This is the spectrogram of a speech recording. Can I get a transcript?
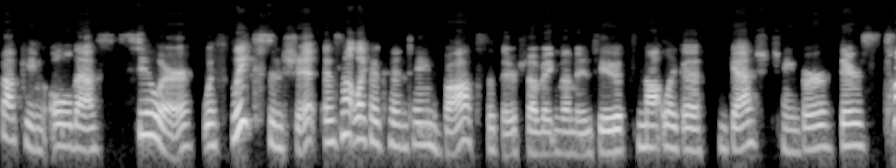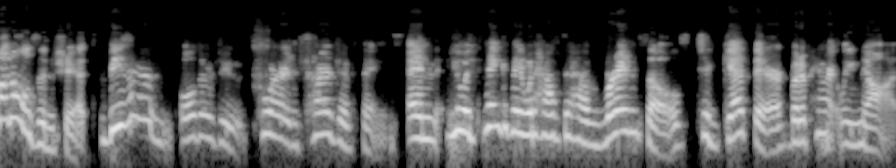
fucking old ass sewer with leaks and shit. It's not like a contained box that they're shoving them into. It's not like a gas chamber. There's tunnels and shit. These are older dudes who are in charge of things. And you would think they would have to have brain cells to get there, but apparently not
